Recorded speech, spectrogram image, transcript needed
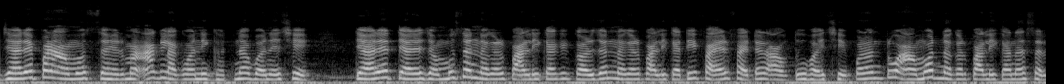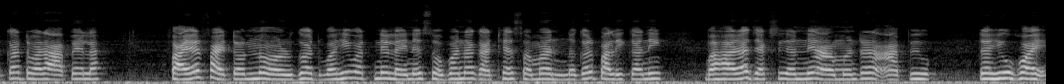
જ્યારે પણ આમોદ શહેરમાં આગ લાગવાની ઘટના બને છે ત્યારે ત્યારે જંબુસર નગરપાલિકા કે કરજણ નગરપાલિકાથી ફાયર ફાઇટર આવતું હોય છે. પરંતુ આમોદ નગરપાલિકાના સરકાર દ્વારા આપેલા ફાયર ફાઇટરનો અણઘટ વહીવટને લઈને શોભાના ગાંઠિયા સમાન નગરપાલિકાની બહાર જ એક્સિડન્ટને આમંત્રણ આપ્યું રહ્યું હોય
